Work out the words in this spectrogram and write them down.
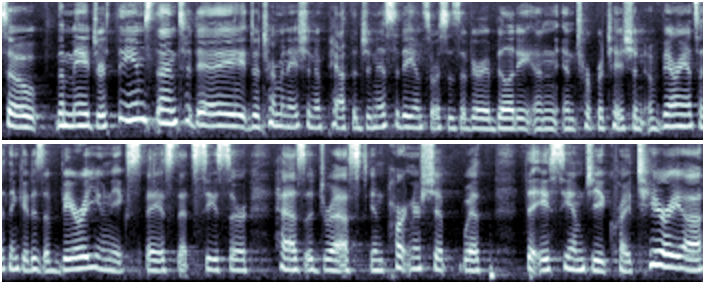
So the major themes then today, determination of pathogenicity and sources of variability and interpretation of variants. I think it is a very unique space that CSER has addressed in partnership with the ACMG criteria.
